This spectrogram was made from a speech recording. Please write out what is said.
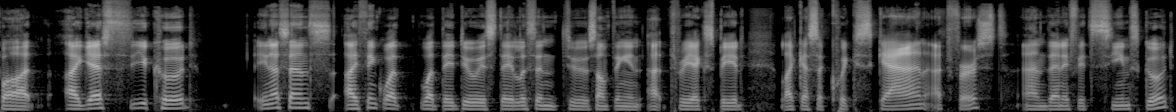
but I guess you could. In a sense, I think what what they do is they listen to something in at 3x speed like as a quick scan at first and then if it seems good,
